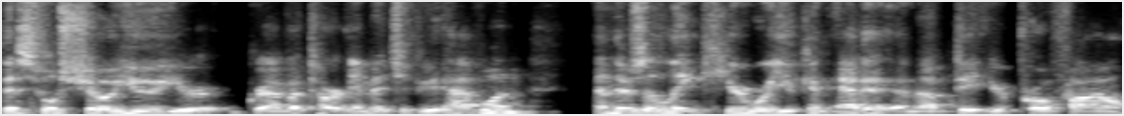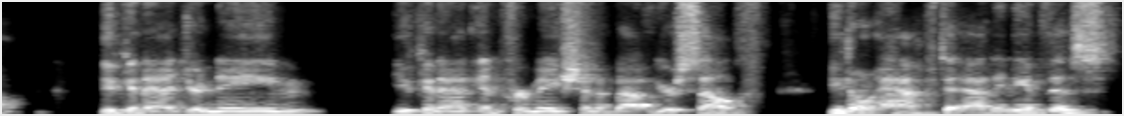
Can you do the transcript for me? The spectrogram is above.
This will show you your Gravatar image if you have one. And there's a link here where you can edit and update your profile. You can add your name. You can add information about yourself. You don't have to add any of this,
